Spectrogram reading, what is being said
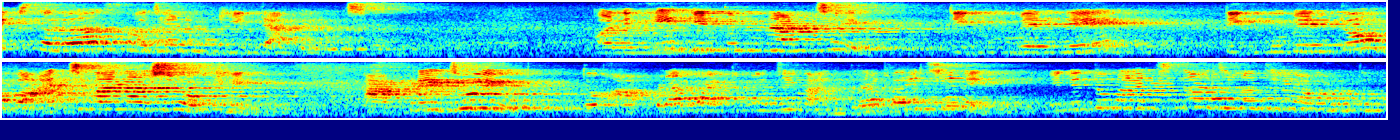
એક સરસ મજાનું ગીત આપેલું છે. અને એ ગીતનું નામ છે ટીકુબેનને ટીકુબેન તો વાંચવાના શોખીન. આપણે જોયું તો આપણા પાઠમાં જે વાંદરાભાઈ છે ને, એને તો વાંચતા જ નથી આવડતું.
